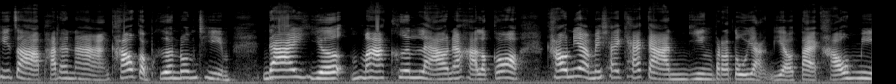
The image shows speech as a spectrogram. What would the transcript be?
ที่จะพัฒนาเข้ากับเพื่อนร่วมทีมได้เยอะมากขึ้นแล้วนะคะ แล้วก็เขาเนี่ยไม่ใช่แค่การยิงประตูอย่างเดียว แต่เขามี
